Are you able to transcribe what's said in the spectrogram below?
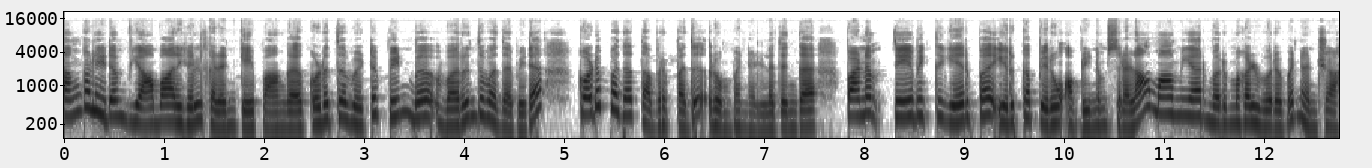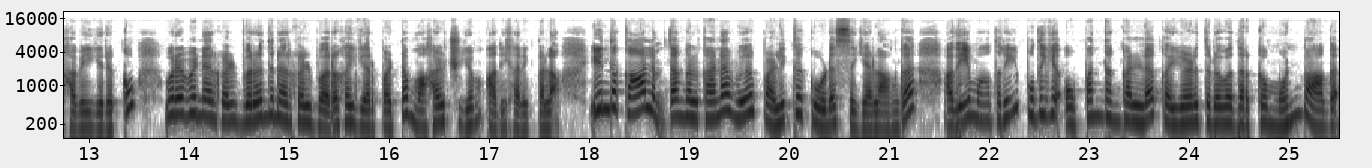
தங்களிடம் வியாபாரிகள் கடன் கேட்பாங்க. கொடுத்து விட்டு பின்பு வருந்துவதை விட கொடுப்பதை தவிர்ப்பது ரொம்ப நல்லதுங்க. பணம் தேவைக்கு ஏற்ப இருக்க பெறும் அப்படின்னும் சொல்லலாம். மாமியார் மருமகள் உறவு நன்றாகவே இருக்கும். உறவினர்கள் விருந்தினர்கள் வருகை ஏற்பட்டு மகிழ்ச்சியும் அதிகரிக்கலாம். இந்த காலம் தங்கள் கனவு பழிக்க கூட செய்யலாங்க. அதே மாதிரி புதிய ஒப்பந்தங்களில் கையெழுத்திடுவதற்கு முன்பாக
